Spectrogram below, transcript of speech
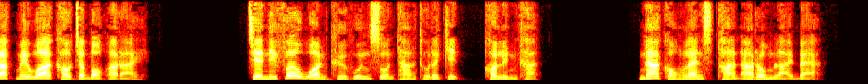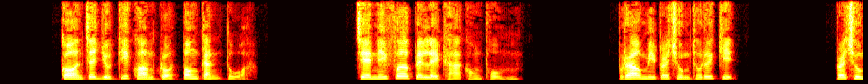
รักไม่ว่าเขาจะบอกอะไร เจนนิเฟอร์วอนคือหุ้นส่วนทางธุรกิจ คอลินขัดหน้าของแลนส์ผ่านอารมณ์หลายแบบ ก่อนจะหยุดที่ความโกรธป้องกันตัว เจนนิเฟอร์เป็นเลขาของผม เรามีประชุมธุรกิจ ประชุม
